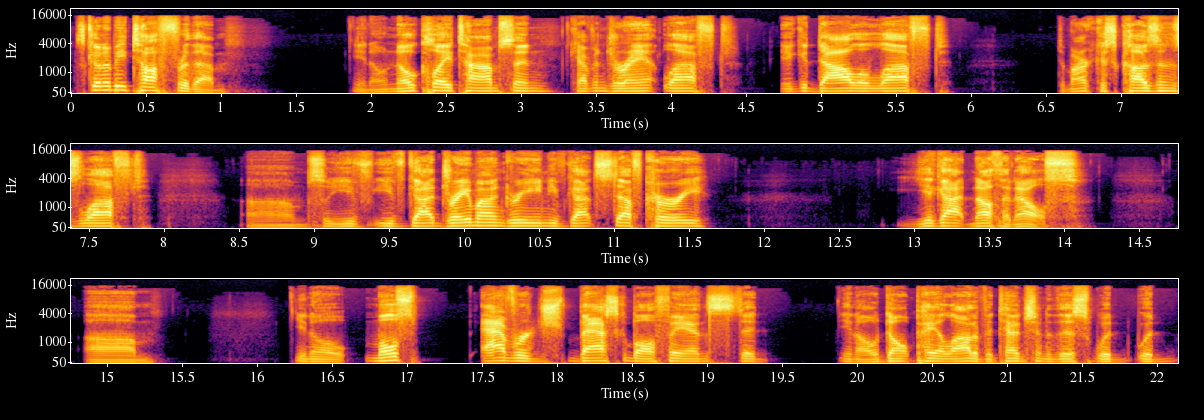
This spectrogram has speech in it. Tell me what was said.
it's gonna be tough for them. You know, no Klay Thompson, Kevin Durant left, Iguodala left. DeMarcus Cousins left. Um, so you've you've got Draymond Green, you've got Steph Curry. You got nothing else. Um, you know, most average basketball fans that you know don't pay a lot of attention to this would would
